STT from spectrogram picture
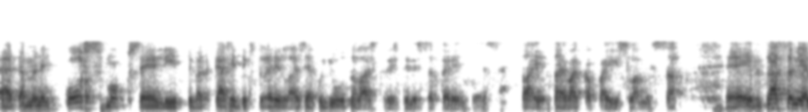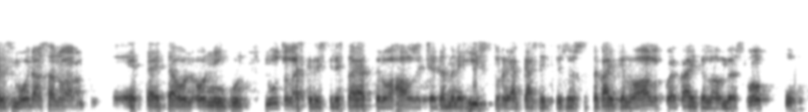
ää, tämmöinen kosmokseen liittyvät käsitykset on erilaisia kuin juutalaiskristillisessä perinteessä tai, tai vaikkapa islamissa. E, tässä mielessä voidaan sanoa, että, että on, on niin kuin juutalaiskristilistä ajattelua hallitsee tämmöinen historiakäsitys, jossa kaikella on alku ja kaikella on myös loppu,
